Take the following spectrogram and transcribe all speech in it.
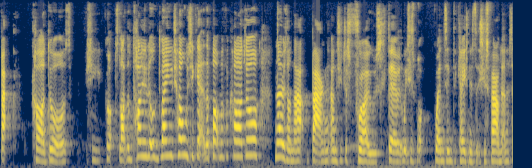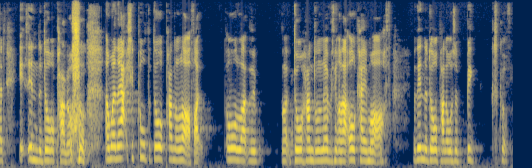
back car doors, she got to like the tiny little drainage holes you get at the bottom of a car door. Nose on that, bang, and she just froze there, which is what Gwen's indication is that she's found it. And I said, it's in the door panel. and when they actually pulled the door panel off, like all like the like door handle and everything like that all came off. Within the door panel was a big sort of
